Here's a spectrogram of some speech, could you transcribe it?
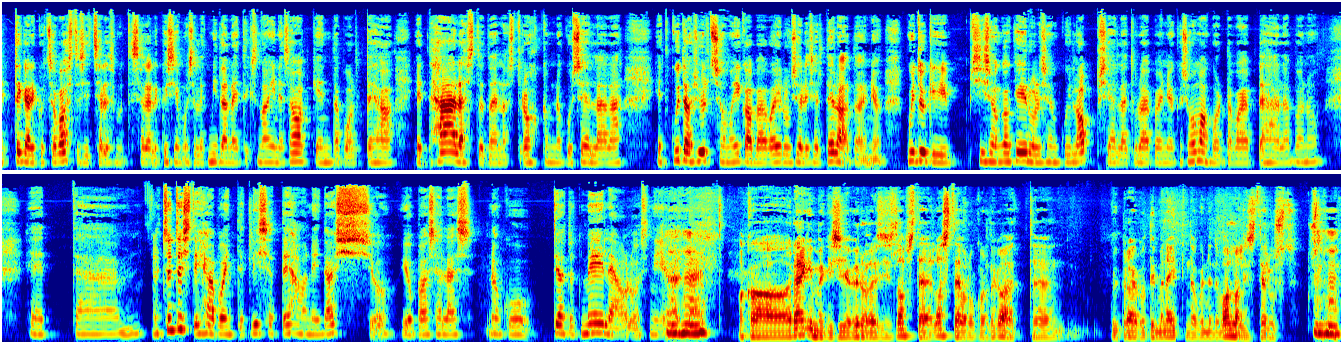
et tegelikult sa vastasid selles mõttes sellele küsimusele, et mida näiteks naine saabki enda poolt teha, et häälestada ennast rohkem nagu sellele, et kuidas üldse oma igapäevaelu selliselt elada, on ju. muidugi siis on ka keerulisem, kui laps jälle tuleb, on ju, kes omakorda vajab tähelepanu. et, ähm, et see on tõesti hea point, et lihtsalt teha neid asju juba selles nagu teatud meeleolus nii-öelda mm, -hmm. et. aga räägimegi siia kõrvale siis laste, laste olukorda ka, et äh, kui praegu tõime näite nagu nende vallalisest elust, kus mm -hmm.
